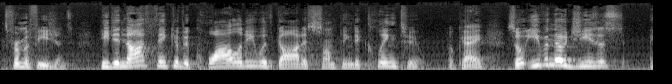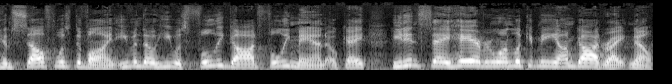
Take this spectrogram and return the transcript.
it's from Ephesians, he did not think of equality with God as something to cling to. Okay? So even though Jesus himself was divine, even though he was fully God, fully man, okay? He didn't say, hey, everyone, look at me, I'm God, right? No.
